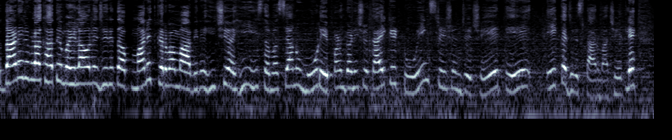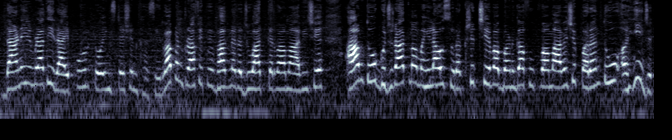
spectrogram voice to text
તો દાણી લીમડા ખાતે મહિલાઓને જે રીતે અપમાનિત કરવામાં આવી રહી છે, અહીં સમસ્યાનું મૂળ એ પણ ગણી શકાય કે ટોઈંગ સ્ટેશન જે છે તે એક જ વિસ્તારમાં છે. એટલે દાણી લીમડાથી રાયપુર ટોઈંગ સ્ટેશન ખસેડવા પણ ટ્રાફિક વિભાગને રજૂઆત કરવામાં આવી છે. આમ તો ગુજરાતમાં મહિલાઓ સુરક્ષિત છે એવા બણગા ફૂંકવામાં આવે છે, પરંતુ અહીં જ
